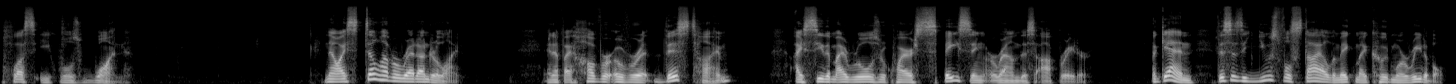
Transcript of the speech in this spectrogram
plus equals one. Now I still have a red underline. And if I hover over it this time, I see that my rules require spacing around this operator. Again, this is a useful style to make my code more readable.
